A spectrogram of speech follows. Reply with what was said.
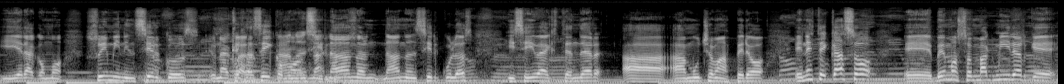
y era como Swimming in Circles, una cosa Claro, así, como nadando en nadando, nadando en círculos, y se iba a extender a, a mucho más. Pero en este caso, eh, vemos a Mac Miller que,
